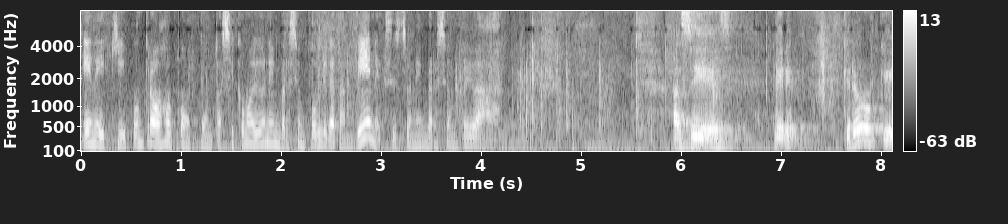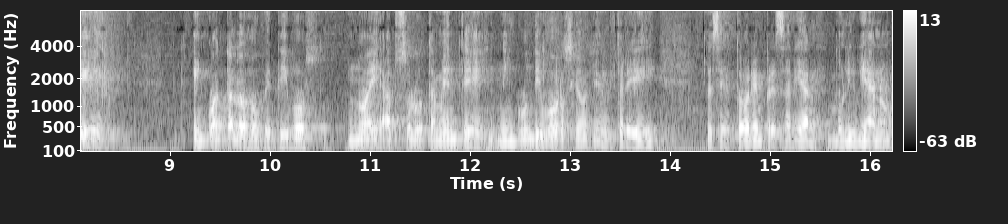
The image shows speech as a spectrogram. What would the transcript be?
en equipo, un trabajo conjunto, así como hay una inversión pública, también existe una inversión privada. Así es. Mire, creo que en cuanto a los objetivos, no hay absolutamente ningún divorcio entre el sector empresarial boliviano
